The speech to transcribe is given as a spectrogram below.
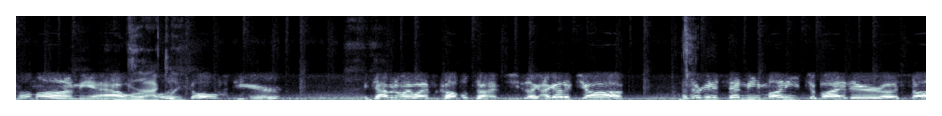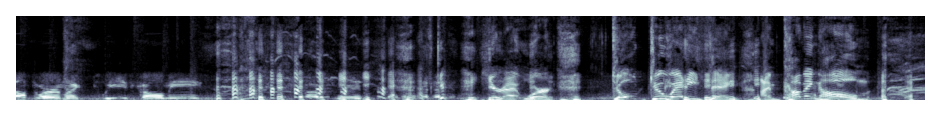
come on, meow. We're all Exactly. adults here. It's happened to my wife a couple times. She's like, I got a job, and they're going to send me money to buy their uh, software. I'm like, please call me. You're at work. Don't do anything. I'm coming home.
